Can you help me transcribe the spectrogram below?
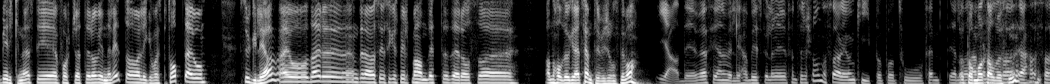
Birkenes de fortsetter å vinne litt og ligger faktisk på topp. Det er jo Sugelia er jo der. eh, Dere har jo sikkert spilt med han litt, eh, dere også. Eh, Han holder jo greit femtedivisjonsnivå. Ja, det vil jeg si er en veldig habil spiller i femtedivisjon. Og så er det jo en keeper på 2,50 eller Og Thomas. Så, ja, så,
